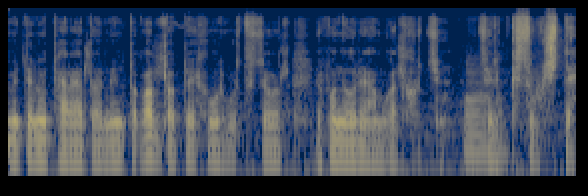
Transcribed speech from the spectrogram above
мэдээнүүд хараад байна. Энд гол одоо их үр гүйцэж бол Японы өөрийн хамгаалах хүчин зэрэг гэсэн үг дээ.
